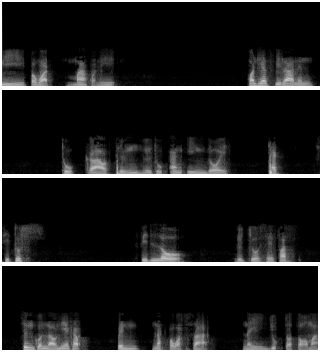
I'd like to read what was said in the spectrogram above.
มีประวัติมากกว่านี้ พอนติอัสปีลานั้นถูกกล่าวถึงหรือถูกอ้างอิงโดยแท็กซิตุสฟิลโล หรือโจเซฟัส ซึ่งคนเหล่านี้ครับ เป็นนักประวัติศาสตร์ในยุคต่อ ๆ มา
